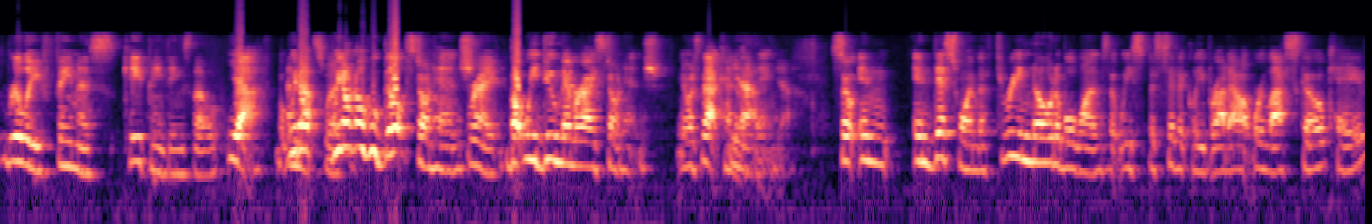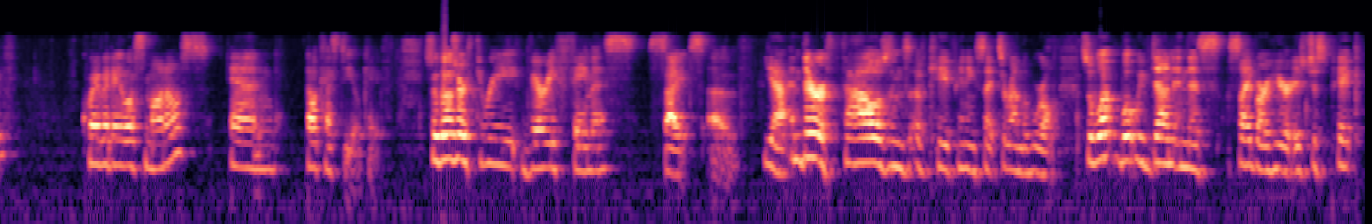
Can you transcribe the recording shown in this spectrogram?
really famous cave paintings, though. Yeah, but we don't what- we don't know who built Stonehenge. Right. But we do memorize Stonehenge. You know, it's that kind Yeah. of thing. Yeah. So in in this one, the three notable ones that we specifically brought out were Lascaux Cave, Cueva de los Manos, and El Castillo Cave. So those are three very famous sites of Yeah, and there are thousands of cave painting sites around the world. So what what we've done in this sidebar here is just pick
